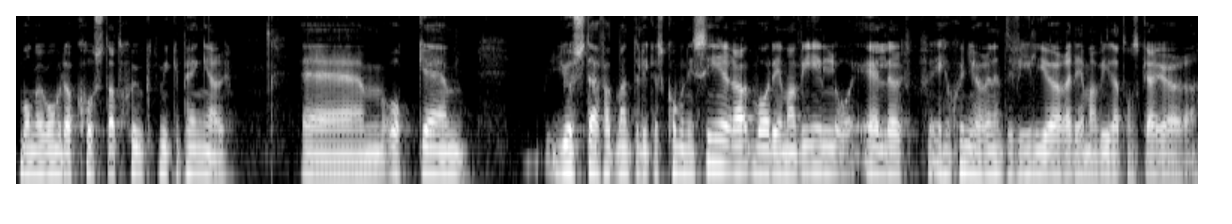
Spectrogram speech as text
många gånger det har kostat sjukt mycket pengar. Och just därför att man inte lyckas kommunicera vad det är man vill eller ingenjören inte vill göra det man vill att de ska göra.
